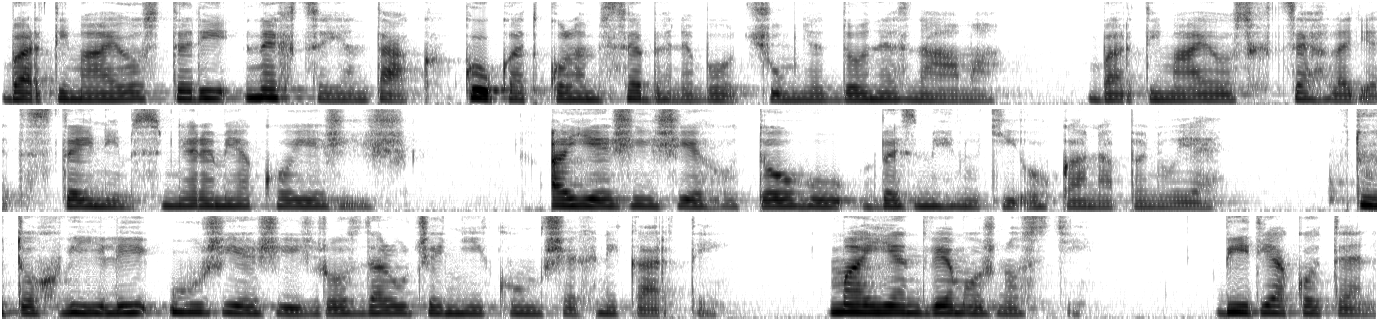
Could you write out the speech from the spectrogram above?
Bartimájos tedy nechce jen tak koukat kolem sebe nebo čumět do neznáma. Bartimájos chce hledět stejným směrem jako Ježíš. A Ježíš jeho touhu bez myhnutí oka naplňuje. V tuto chvíli už Ježíš rozdal učedníkům všechny karty. Mají jen dvě možnosti – být jako ten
